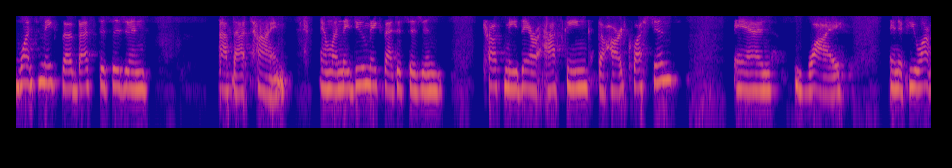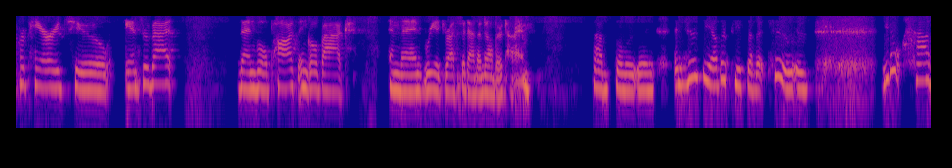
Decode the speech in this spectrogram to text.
want to make the best decision at that time. And when they do make that decision, trust me, they are asking the hard questions and why. And if you aren't prepared to answer that, then we'll pause and go back and then readdress it at another time. Absolutely. And here's the other piece of it too is you don't have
